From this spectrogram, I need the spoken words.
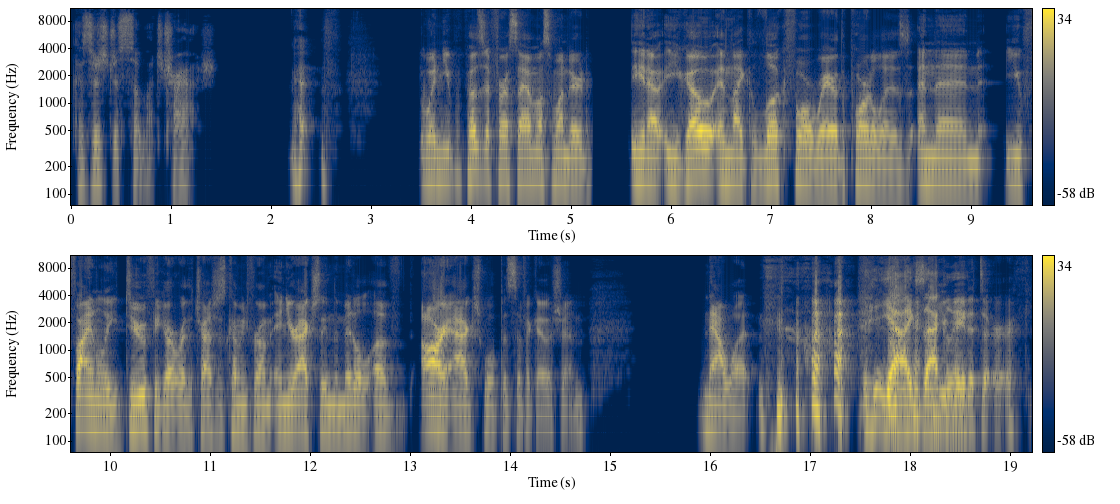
Because there's just so much trash. when you proposed it first, I almost wondered, you know, you go and like look for where the portal is, and then you finally do figure out where the trash is coming from, and you're actually in the middle of our actual Pacific Ocean. Now what? Yeah, exactly. you made it to Earth.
